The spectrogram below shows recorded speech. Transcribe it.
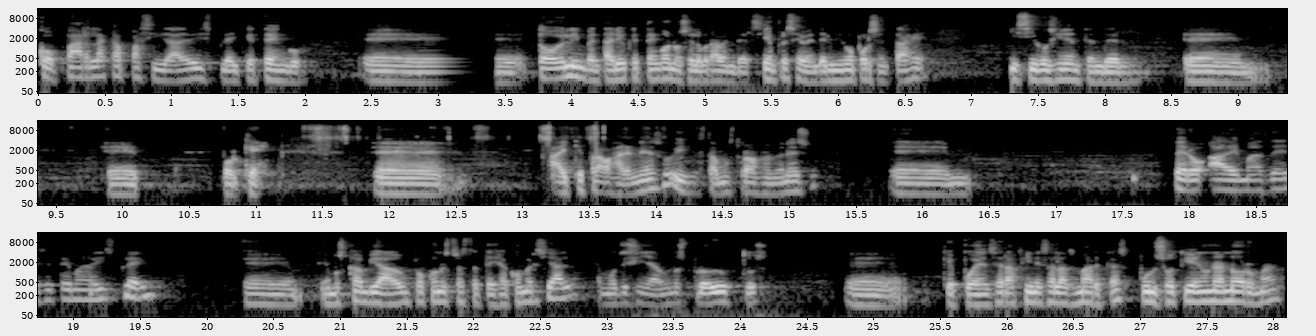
copar la capacidad de display que tengo. Eh, eh, todo el inventario que tengo no se logra vender, siempre se vende el mismo porcentaje y sigo sin entender eh, por qué. Eh, hay que trabajar en eso y estamos trabajando en eso. Eh, pero además de ese tema de display, eh, hemos cambiado un poco nuestra estrategia comercial, hemos diseñado unos productos que pueden ser afines a las marcas. Pulso tiene una norma,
